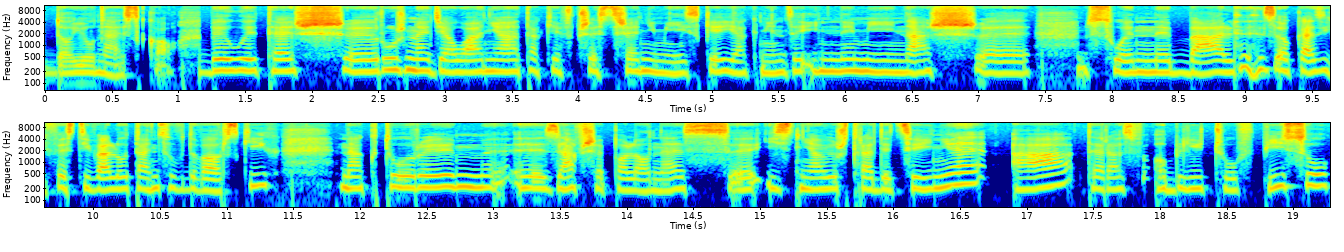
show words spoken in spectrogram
do UNESCO. Były też różne działania takie w przestrzeni miejskiej, jak między innymi nasz słynny bal z okazji Festiwalu Tańców Dworskich, na którym zawsze Polonez istniał już tradycyjnie, a teraz w obliczu wpisu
